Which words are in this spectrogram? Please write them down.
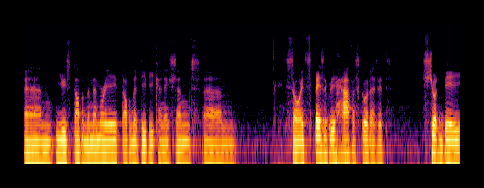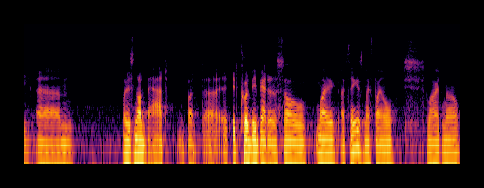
Um, use double the memory, double the DB connections, um, so it's basically half as good as it should be, um, but it's not bad. But uh, it, it, could be better. So my, I think it's my final slide now.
